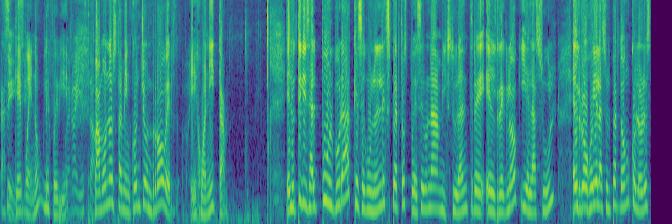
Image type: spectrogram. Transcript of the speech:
Así que bueno, le fue bien. Vámonos también con John Robert, eh, Juanita. Él utiliza el púrpura, que según el experto puede ser una mixtura entre el reloj y el azul, el rojo y el azul, perdón, colores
